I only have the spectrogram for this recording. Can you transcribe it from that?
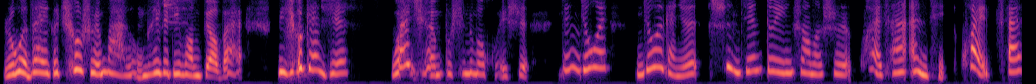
如果在一个车水马龙的一个地方表白，你就感觉完全不是那么回事，就你就会。你就会感觉瞬间对应上的是快餐爱情，快餐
